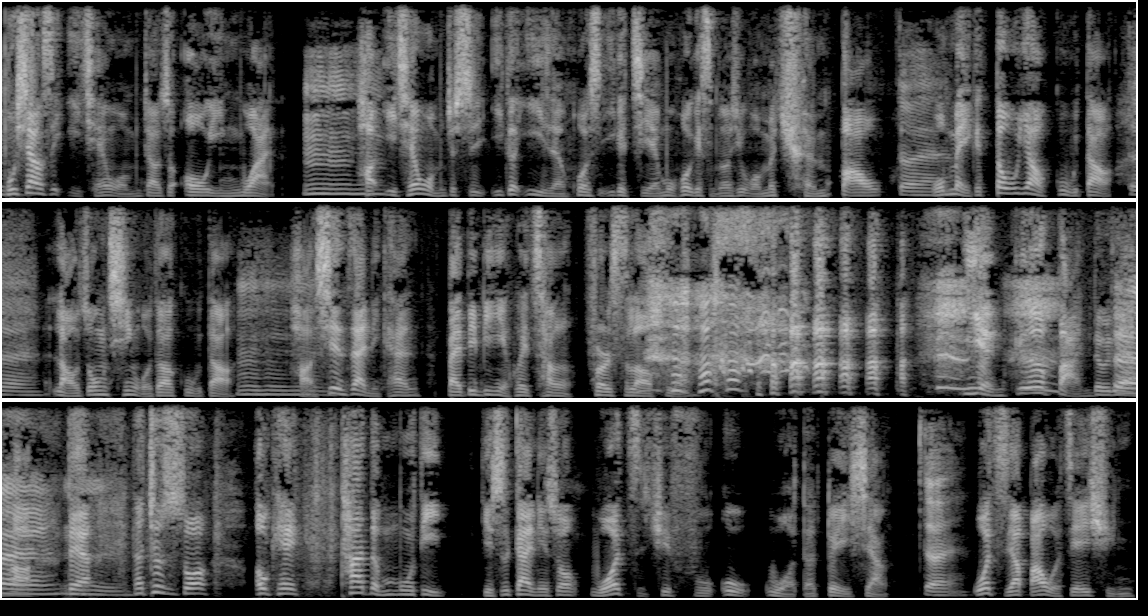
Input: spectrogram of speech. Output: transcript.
嗯，不像是以前我们叫做 all in one，嗯，好，以前我们就是一个艺人或者是一个节目或一个什么东西，我们全包，对，我每个都要顾到，对，老中青我都要顾到，嗯嗯，好，现在你看白冰冰也会唱 First Love，演歌版对不对？哈，对啊，那就是说，OK，他的目的也是概念，说我只去服务我的对象，对。我只要把我这一群。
